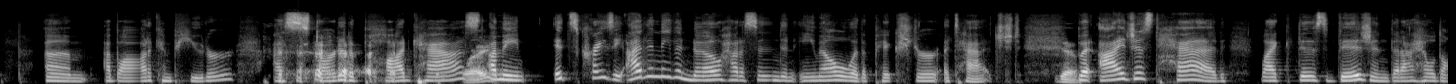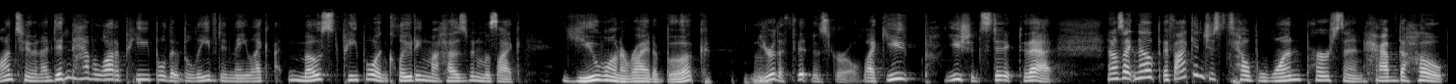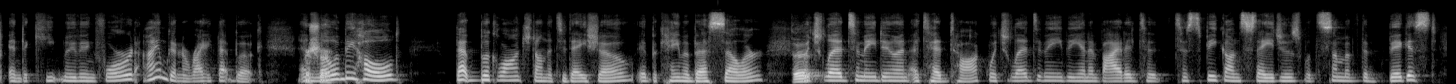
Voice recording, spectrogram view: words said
Um, I bought a computer. I started a podcast. Right. I mean, it's crazy. I didn't even know how to send an email with a picture attached. Yeah. But I just had like this vision that I held on to. And I didn't have a lot of people that believed in me. Like most people, including my husband, was like, You want to write a book? Mm-hmm. You're the fitness girl. Like you, you should stick to that. And I was like, nope, if I can just help one person have the hope and to keep moving forward, I am going to write that book. And sure. lo and behold, that book launched on the Today Show. It became a bestseller, Good. which led to me doing a TED Talk, which led to me being invited to, to speak on stages with some of the biggest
